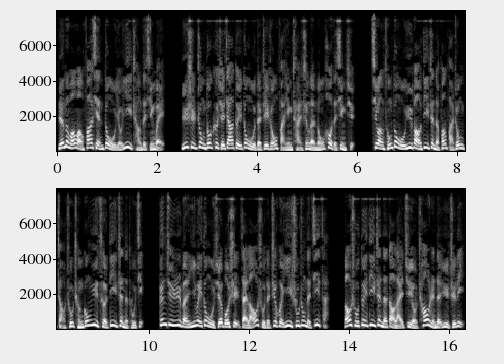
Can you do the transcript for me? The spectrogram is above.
人们往往发现动物有异常的行为，于是众多科学家对动物的这种反应产生了浓厚的兴趣，希望从动物预报地震的方法中找出成功预测地震的途径。根据日本一位动物学博士在《老鼠的智慧》一书中的记载，老鼠对地震的到来具有超人的预知力，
